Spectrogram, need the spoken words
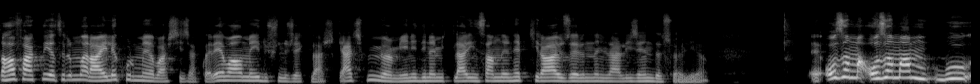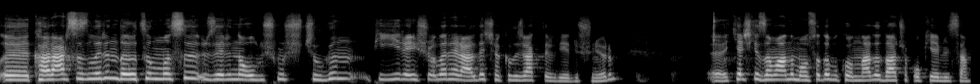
daha farklı yatırımlar, aile kurmaya başlayacaklar. Ev almayı düşünecekler. Gerçi bilmiyorum yeni dinamikler insanların hep kira üzerinden ilerleyeceğini de söylüyor. E, o zaman o zaman bu e, kararsızların dağıtılması üzerine oluşmuş çılgın PE ratio'lar herhalde çakılacaktır diye düşünüyorum. E, keşke zamanım olsa da bu konularda daha çok okuyabilsem.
